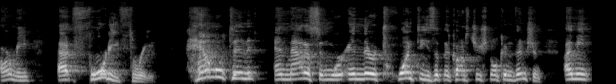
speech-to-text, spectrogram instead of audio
Army at 43. Hamilton and Madison were in their 20s at the Constitutional Convention. I mean,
